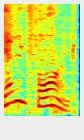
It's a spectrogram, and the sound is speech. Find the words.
Get informed,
